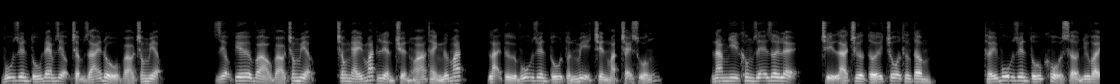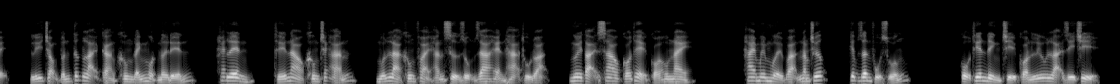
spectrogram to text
vũ duyên tú đem rượu chậm rãi đổ vào trong miệng. Rượu kia vào vào trong miệng, trong nháy mắt liền chuyển hóa thành nước mắt, lại từ vũ duyên tú tuấn mỹ trên mặt chảy xuống. Nam nhi không dễ rơi lệ, chỉ là chưa tới chỗ thương tâm. Thấy vũ duyên tú khổ sở như vậy, lý trọng tuấn tức lại càng không đánh một nơi đến, hét lên, thế nào không trách hắn, muốn là không phải hắn sử dụng ra hèn hạ thủ đoạn, ngươi tại sao có thể có hôm nay? Hai mươi mười vạn năm trước, kiếp dân phủ xuống. Cổ thiên đình chỉ còn lưu lại di chỉ,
